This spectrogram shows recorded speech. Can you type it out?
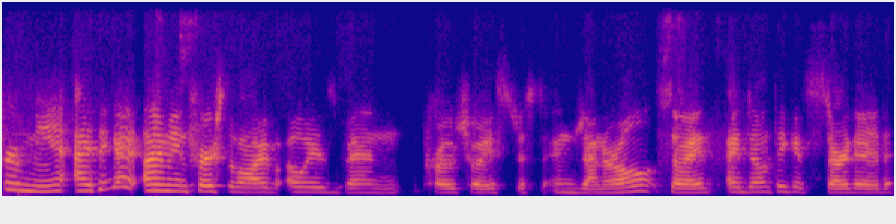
For me, I think I, I mean, first of all, I've always been pro-choice just in general. So I, I don't think it started,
